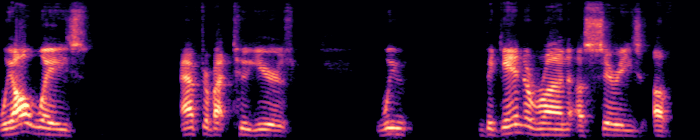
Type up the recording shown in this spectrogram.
we always after about two years we began to run a series of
